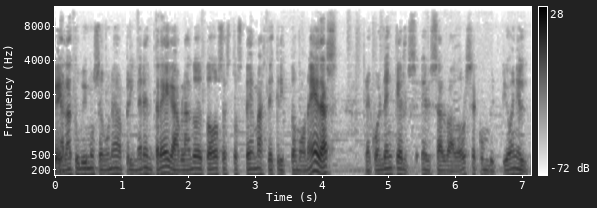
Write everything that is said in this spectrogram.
Ya la tuvimos en una primera entrega hablando de todos estos temas de criptomonedas. Recuerden que El, Salvador se convirtió en el,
